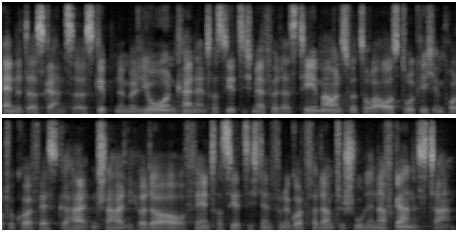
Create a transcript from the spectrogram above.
endet das Ganze. Es gibt eine Million, keiner interessiert sich mehr für das Thema und es wird sogar ausdrücklich im Protokoll festgehalten, Charlie, hör da auf, wer interessiert sich denn für eine gottverdammte Schule in Afghanistan?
